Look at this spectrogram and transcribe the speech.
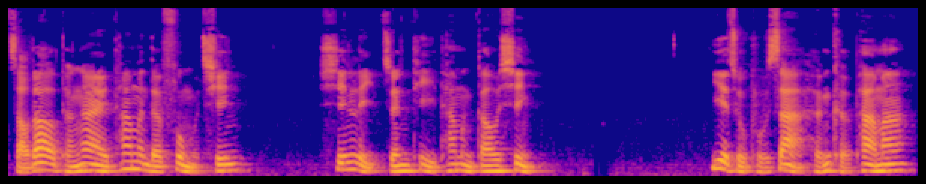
找到疼爱他们的父母亲，心里真替他们高兴。业主菩萨很可怕吗？”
